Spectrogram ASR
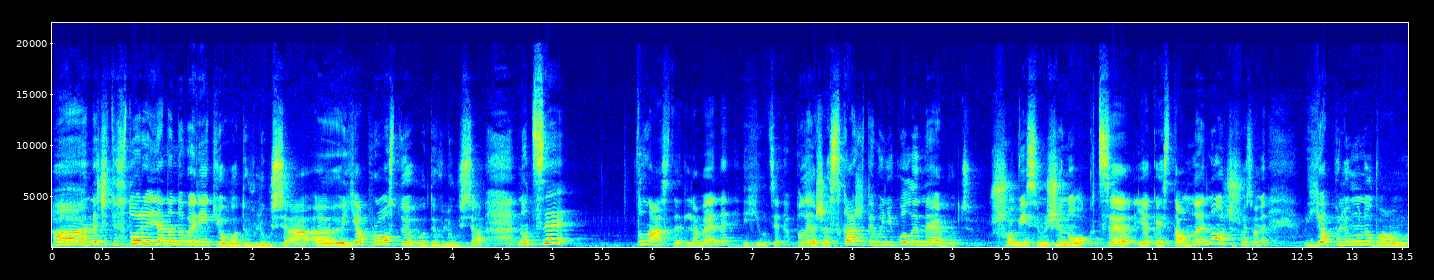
А, значить, історія, я на Новий рік його дивлюся. Я просто його дивлюся. Ну, це Власне, для мене гілці плеже. Скажете мені коли-небудь, що вісім жінок це якесь там лайно чи щось вони. Я плюну вам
